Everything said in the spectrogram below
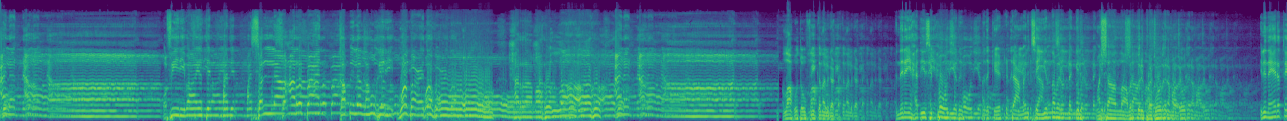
على النار وفي رواية من صلى أربعا قبل الظهر وبعده حرمه الله على അള്ളാഹു തൗഫീഖ് നൽകട്ടെ. എന്തിനാ ഈ ഹദീസ് ഇപ്പോ ഓതിയത്? അത് കേട്ടിട്ട് അമൽ ചെയ്യുന്നവരുണ്ടെങ്കിൽ മഷാ അവർക്കൊരു പ്രചോദനമാകും ഇനി നേരത്തെ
